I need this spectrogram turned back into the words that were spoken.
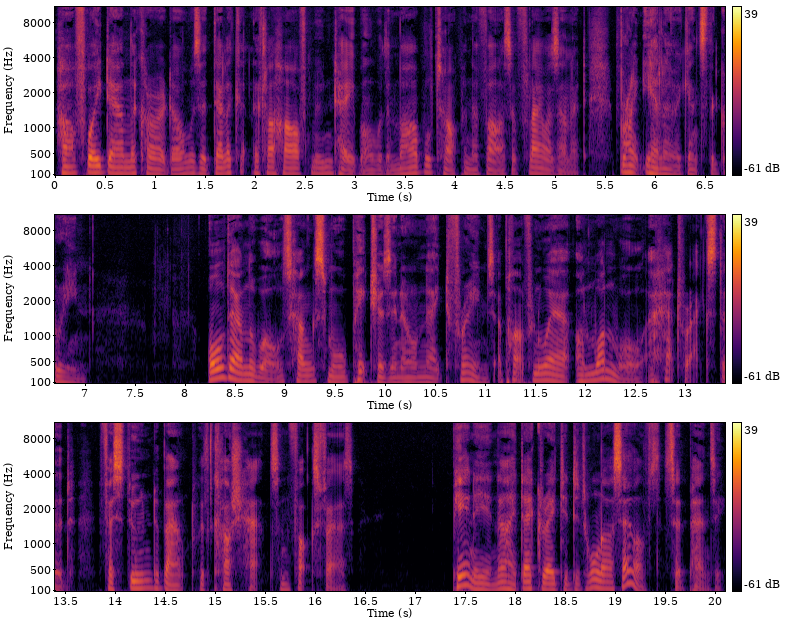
Halfway down the corridor was a delicate little half moon table with a marble top and a vase of flowers on it, bright yellow against the green. All down the walls hung small pictures in ornate frames, apart from where on one wall a hat rack stood, festooned about with cloche hats and fox furs. Peony and I decorated it all ourselves, said Pansy.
